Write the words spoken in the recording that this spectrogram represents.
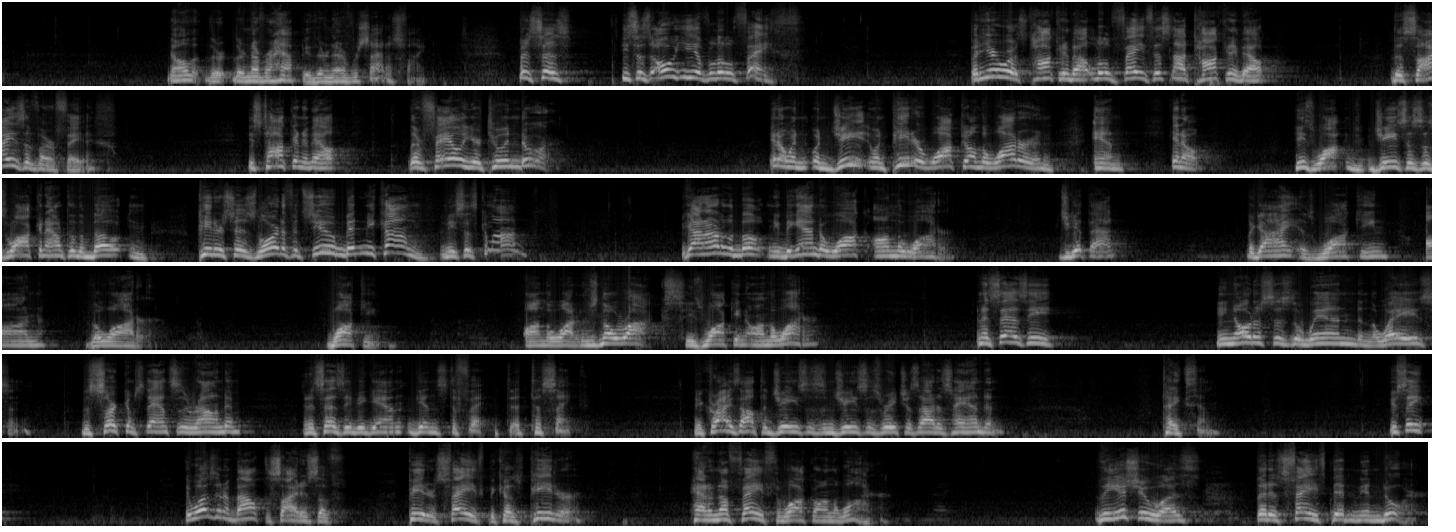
No, they're, they're never happy. They're never satisfied. But it says, he says, Oh, ye of little faith. But here where it's talking about little faith, it's not talking about the size of our faith. He's talking about their failure to endure. You know, when, when, when Peter walked on the water and, and you know, he's walk, Jesus is walking out to the boat and Peter says, Lord, if it's you, bid me come. And he says, Come on. He got out of the boat and he began to walk on the water. Did you get that? The guy is walking on the water. Walking on the water. There's no rocks. He's walking on the water. And it says he, he notices the wind and the waves and the circumstances around him. And it says he began, begins to, to, to sink. And he cries out to Jesus, and Jesus reaches out his hand and takes him. You see, it wasn't about the size of Peter's faith because Peter had enough faith to walk on the water. The issue was that his faith didn't endure.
